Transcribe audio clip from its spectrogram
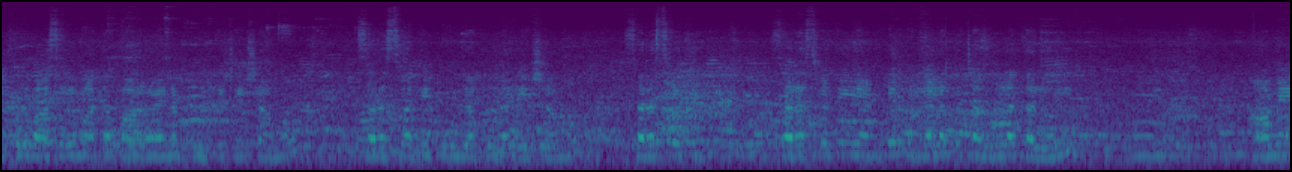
ఇప్పుడు వాసవిమాత పారాయణ పూర్తి చేశాము. సరస్వతి పూజ కూడా చేశాము. సరస్వతి సరస్వతి అంటే పిల్లలకు చదువుల తల్లి. ఆమె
